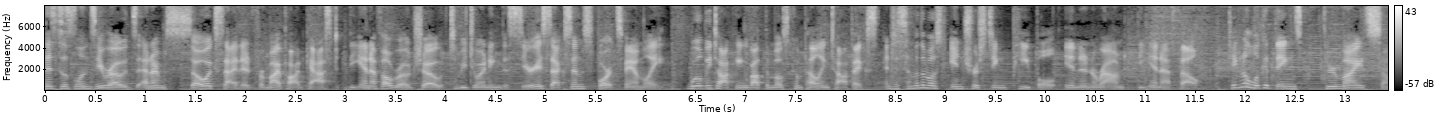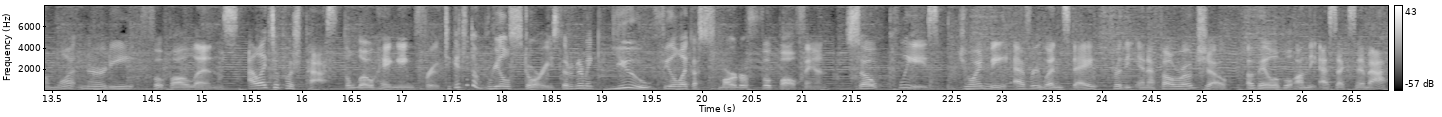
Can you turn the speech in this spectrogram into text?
This is Lindsay Rhodes, and I'm so excited for my podcast, The NFL Roadshow, to be joining the SiriusXM sports family. We'll be talking about the most compelling topics and to some of the most interesting people in and around the NFL, taking a look at things through my somewhat nerdy football lens. I like to push past the low hanging fruit to get to the real stories that are going to make you feel like a smarter football fan. So please join me every Wednesday for the NFL Roadshow, available on the SXM app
